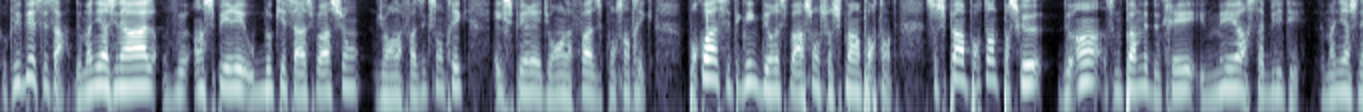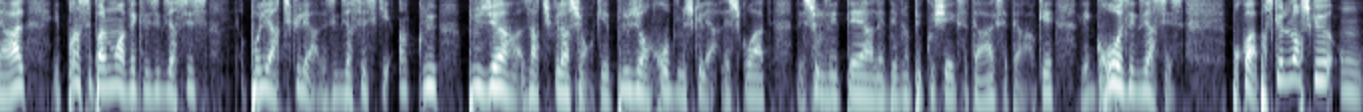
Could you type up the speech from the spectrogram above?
Donc l'idée c'est ça. De manière générale, on veut inspirer ou bloquer sa respiration durant la phase excentrique, expirer durant la phase concentrique. Pourquoi ces techniques de respiration sont super importantes? Sont super importantes parce que de un, ça nous permet de créer une meilleure stabilité de manière générale et principalement avec les exercices polyarticulaires, les exercices qui incluent plusieurs articulations, plusieurs groupes musculaires, les squats, les soulevés terre, les développés couchés, etc., etc., les gros exercices. Pourquoi? Parce que lorsque on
